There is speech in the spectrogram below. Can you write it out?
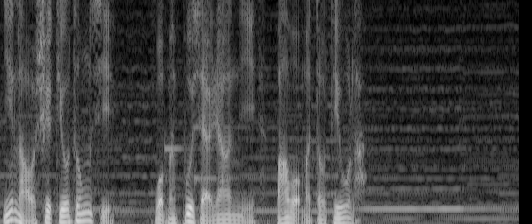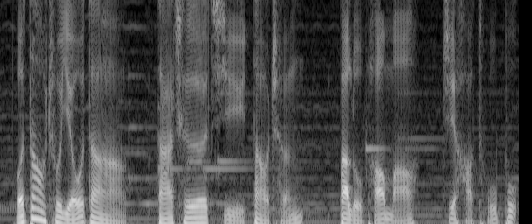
你老是丢东西，我们不想让你把我们都丢了。”我到处游荡，搭车去稻城，半路抛锚，只好徒步，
